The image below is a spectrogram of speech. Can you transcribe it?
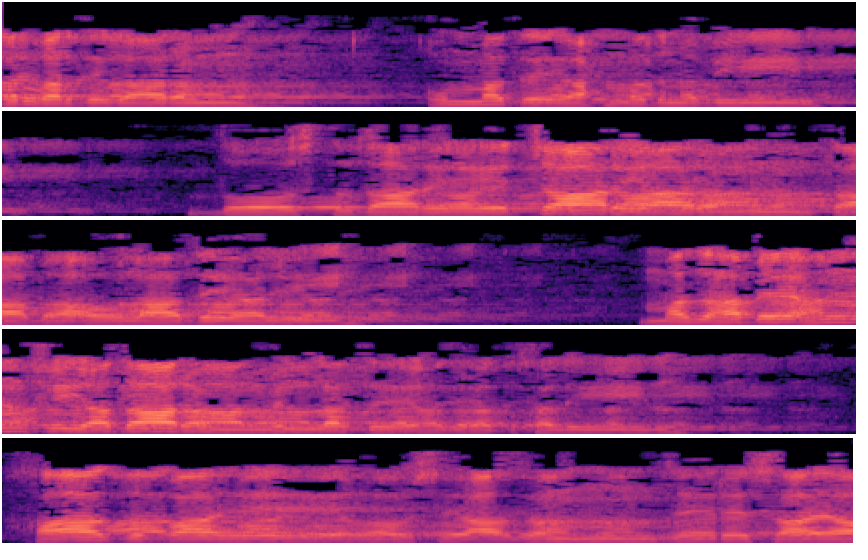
پروردگارم امت احمد نبی، دوست دارے چار یارم تابع اولاد علی، مذہب حنفی ادارم ملت حضرت خلیل خاک پائے غوث اعظم زیر سایہ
